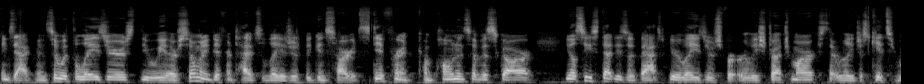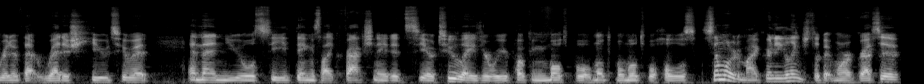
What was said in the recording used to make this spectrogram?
Exactly. And so with the lasers, there are so many different types of lasers. We can target different components of a scar. You'll see studies of vascular lasers for early stretch marks that really just gets rid of that reddish hue to it. And then you'll see things like fractionated CO2 laser where you're poking multiple, multiple, multiple holes, similar to microneedling, just a bit more aggressive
